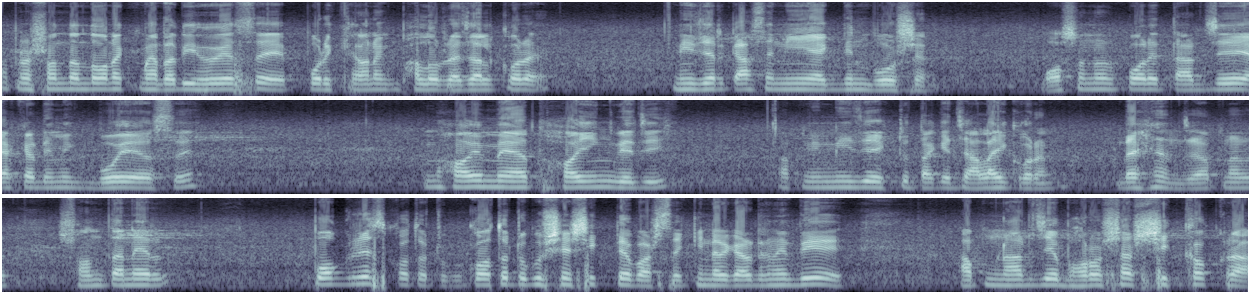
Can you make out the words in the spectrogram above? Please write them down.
আপনার সন্তান তো অনেক মেধাবী হয়েছে, পরীক্ষায় অনেক ভালো রেজাল্ট করে, নিজের কাছে নিয়ে একদিন বসেন। বসানোর পরে তার যে একাডেমিক বই আছে, হয় ম্যাথ হয় ইংরেজি আপনি নিজে একটু তাকে জ্বালাই করেন। দেখেন যে আপনার সন্তানের প্রোগ্রেস কতটুকু কতটুকু সে শিখতে পারছে কিন্ডার গার্ডেনে দিয়ে, আপনার যে ভরসার শিক্ষকরা,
